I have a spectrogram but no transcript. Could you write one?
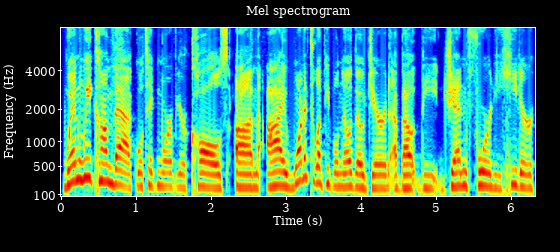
When we come back, we'll take more of your calls. Um, I wanted to let people know, though, Jared, about the Gen 40 heater,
